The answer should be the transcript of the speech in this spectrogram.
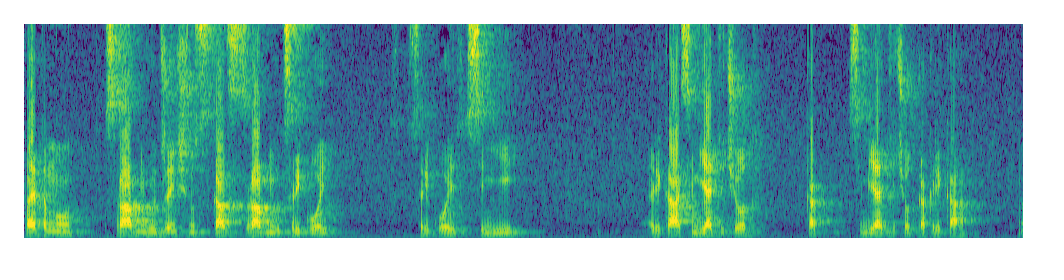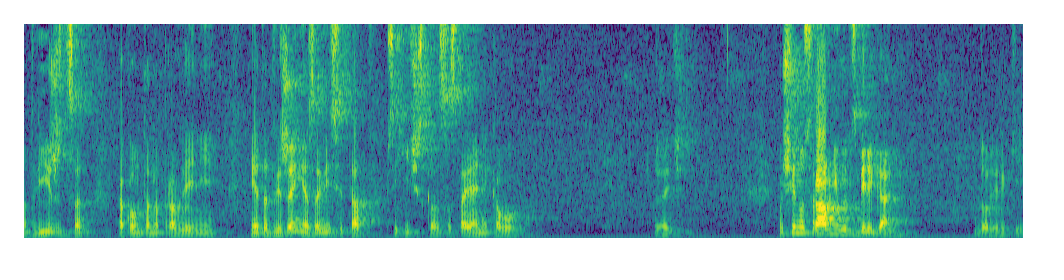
Поэтому сравнивают женщину, сравнивают с рекой, с рекой семьи, река, семья течет, как семья течет как река. Она движется в каком-то направлении. И это движение зависит от психического состояния кого? Женщины. Мужчину сравнивают с берегами вдоль реки.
